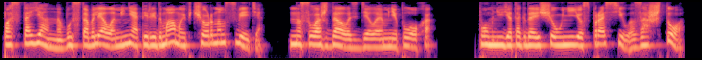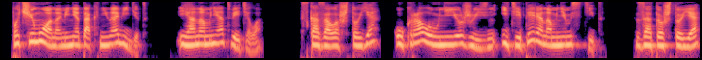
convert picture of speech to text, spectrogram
Постоянно выставляла меня перед мамой в черном свете. Наслаждалась, делая мне плохо. Помню, я тогда еще у нее спросила, за что? Почему она меня так ненавидит? И она мне ответила. Сказала, что я украла у нее жизнь, и теперь она мне мстит. За то, что я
